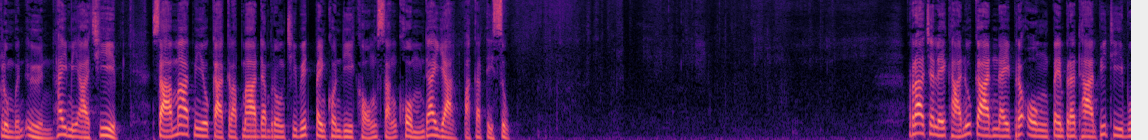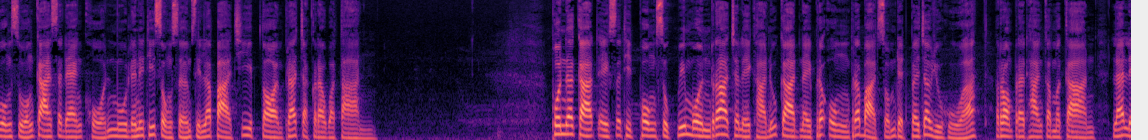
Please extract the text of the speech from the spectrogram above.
กลุ่มอื่น ๆ ให้มีอาชีพ สามารถมีโอกาสกลับมาดำรงชีวิตเป็นคนดีของสังคมได้อย่างปกติสุข ราชเลขานุการในพระองค์เป็นประธานพิธีบวงสวงการแสดงโขนมูลนิธิส่งเสริมศิลปาชีพตอนพระจักรวตาร พลอากาศเอกสถิตพงศ์สุขวิมลราชเลขานุการในพระองค์พระบาทสมเด็จพระเจ้าอยู่หัว รองประธานกรรมการ และเล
